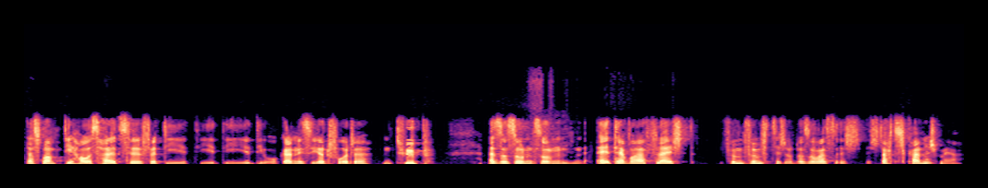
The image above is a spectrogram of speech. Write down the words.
das war die Haushaltshilfe, die, die, die, die organisiert wurde. Ein Typ. Also so ein, so ein, äh, der war vielleicht 55 oder sowas. Ich, ich dachte, ich kann nicht mehr.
